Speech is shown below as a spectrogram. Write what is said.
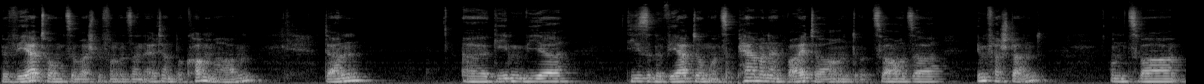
Bewertungen zum Beispiel von unseren Eltern bekommen haben, dann äh, geben wir diese Bewertung uns permanent weiter und zwar unser im Verstand und zwar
